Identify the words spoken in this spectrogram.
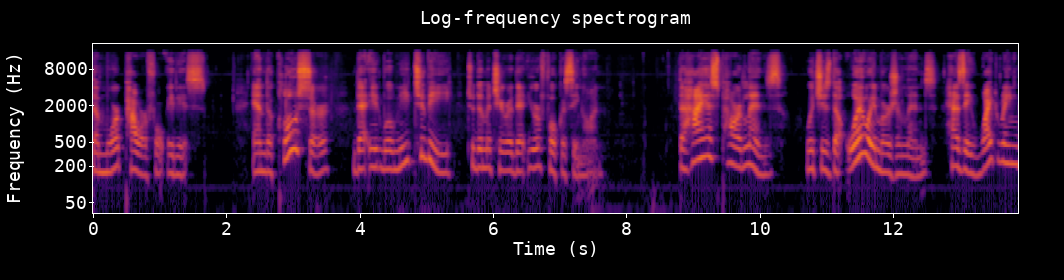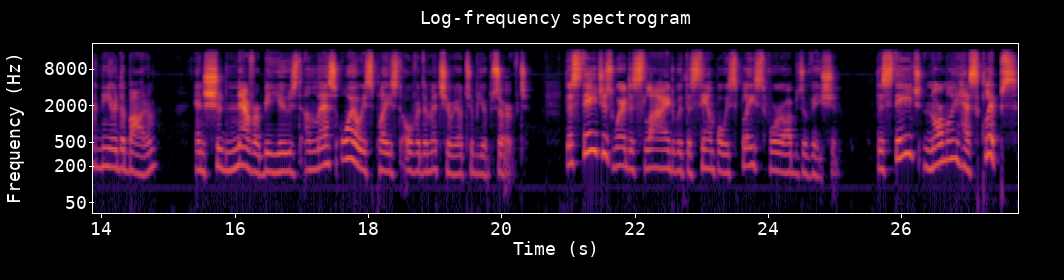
the more powerful it is, and the closer that it will need to be to the material that you're focusing on. The highest power lens, which is the oil immersion lens, has a white ring near the bottom and should never be used unless oil is placed over the material to be observed. The stage is where the slide with the sample is placed for observation. The stage normally has clips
